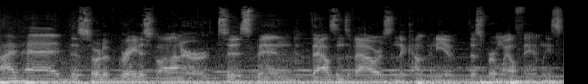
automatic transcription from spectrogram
I've had the sort of greatest honor to spend thousands of hours in the company of the sperm whale families.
